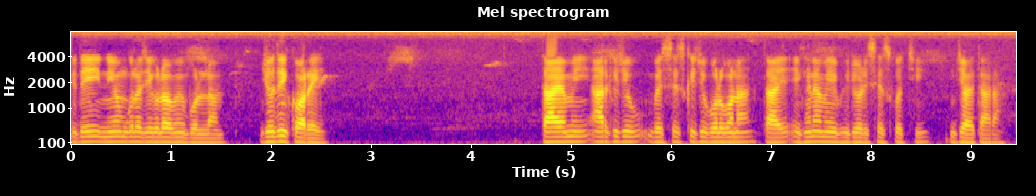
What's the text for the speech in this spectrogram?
যদি এই নিয়মগুলো যেগুলো আমি বললাম, যদি করে। তাই আমি আর কিছু, বিশেষ কিছু বলব না। তাই এখানে আমি এই ভিডিওটি শেষ করছি। জয় তারা।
